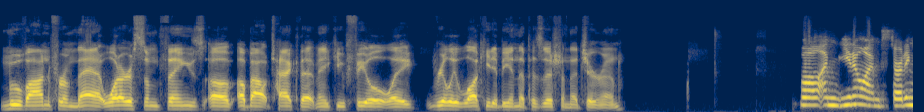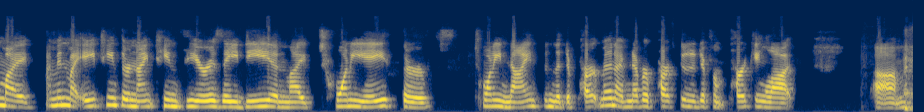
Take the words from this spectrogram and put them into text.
move on from that, what are some things uh, about tech that make you feel like really lucky to be in the position that you're in? Well, I'm, you know, I'm starting my, I'm in my 18th or 19th year as AD and my 28th or 29th in the department. I've never parked in a different parking lot um,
